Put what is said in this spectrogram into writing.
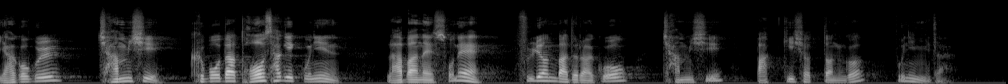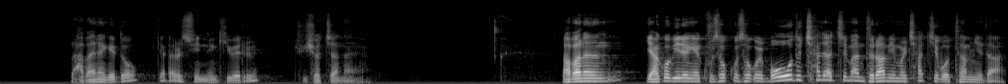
야곱을 잠시 그보다 더 사기꾼인 라반의 손에 훈련받으라고 잠시 맡기셨던 것 뿐입니다. 라반에게도 깨달을 수 있는 기회를 주셨잖아요. 라반은 야곱 일행의 구석구석을 모두 찾았지만 드라빔을 찾지 못합니다.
